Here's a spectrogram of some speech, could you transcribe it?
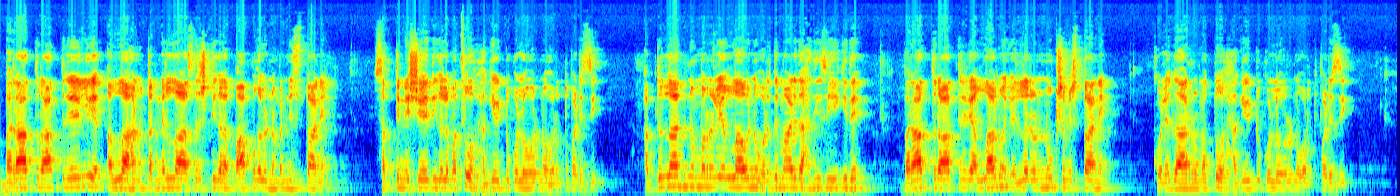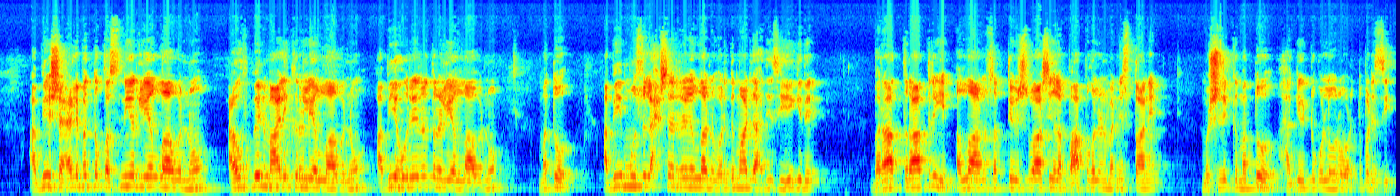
ಬರಾತ್ ರಾತ್ರಿಯಲ್ಲಿ ಅಲ್ಲಾಹನು ತನ್ನೆಲ್ಲ ಸೃಷ್ಟಿಗಳ ಪಾಪಗಳನ್ನು ಮನ್ನಿಸುತ್ತಾನೆ. ಸತ್ಯ ನಿಷೇಧಿಗಳು ಮತ್ತು ಹಗೆ ಇಟ್ಟುಕೊಳ್ಳುವವರನ್ನು ಹೊರತುಪಡಿಸಿ. ಅಬ್ದುಲ್ಲಾ ಬಿನ್ ಉಮರ್ ಅಲಿ ಅಲ್ಲಾವನ್ನು ವರದಿ ಮಾಡಿದ ಹದೀಸ್ ಹೀಗಿದೆ. ಬರಾತ್ ರಾತ್ರಿಯಲ್ಲಿ ಅಲ್ಲಾಹನು ಎಲ್ಲರನ್ನೂ ಕ್ಷಮಿಸುತ್ತಾನೆ ಕೊಲೆಗಾರರು ಮತ್ತು ಹಗೆ ಇಟ್ಟುಕೊಳ್ಳುವವರನ್ನು ಹೊರತುಪಡಿಸಿ. ಅಬಿ ಶಾಲೆ ಮತ್ತು ಇರಲಿ ಅಲಿ ಅಲ್ಲಾವನ್ನು ಔಫ್ ಬಿನ್ ಮಾಲಿಕ್ ರಲಿ ಅಲ್ಲಾವನ್ನು ಅಬಿ ಹುರೇರತ್ ರಲಿ ಅಲ್ಲಾವನ್ನು ಮತ್ತು ಅಬಿ ಮೂಸುಲ್ ಅಹ್ಸರಲ್ಲಾನು ವರದಿ ಮಾಡಿದ ಹದೀಸ್ ಹೀಗಿದೆ. ಬರಾತ್ ರಾತ್ರಿ ಅಲ್ಲಾಹನು ಸತ್ಯ ವಿಶ್ವಾಸಿಗಳ ಪಾಪಗಳನ್ನು ಮನ್ನಿಸುತ್ತಾನೆ. ಮುಷ್ರಿಕ್ ಮತ್ತು ಹಗೆ ಇಟ್ಟುಕೊಳ್ಳುವವರು ಹೊರತುಪಡಿಸಿ.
